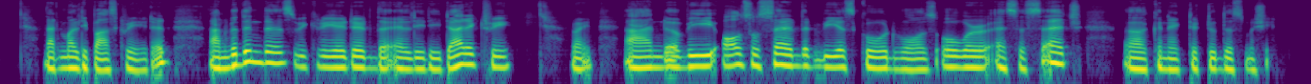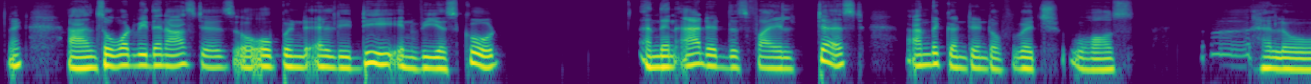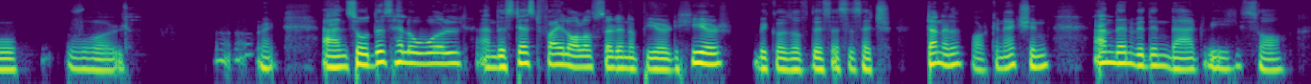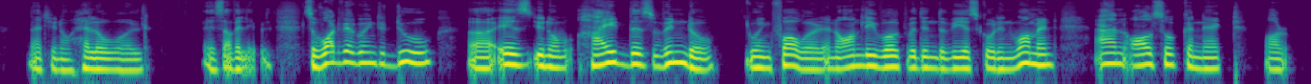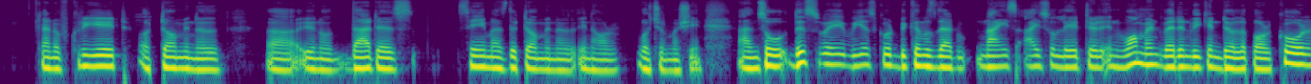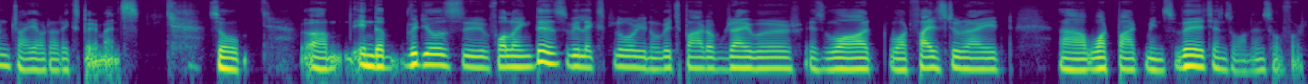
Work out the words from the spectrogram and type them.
that multipass created. And within this, we created the LDD directory, right? And uh, we also said that VS Code was over SSH uh, connected to this machine, right? And so what we then asked is uh, opened LDD in VS Code and then added this file test and the content of which was uh, hello world uh, right and so this hello world and this test file all of a sudden appeared here because of this ssh tunnel or connection and then within that we saw that you know hello world is available. So what we are going to do uh, is you know hide this window going forward and only work within the vs code environment and also connect or kind of create a terminal uh, you know that is same as the terminal in our virtual machine. And so this way vs code becomes that nice isolated environment wherein we can develop our code and try out our experiments. So um, in the videos uh, following this we'll explore you know which part of driver is what what files to write uh, what part means which and so on and so forth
